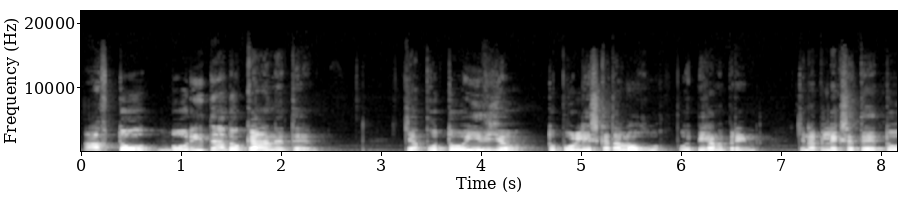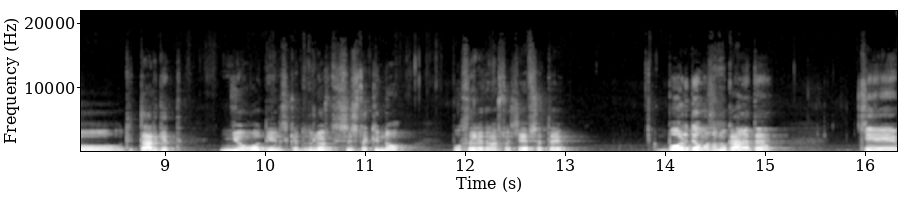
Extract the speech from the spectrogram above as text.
Αυτό μπορείτε να το κάνετε και από το ίδιο το πωλήσει καταλόγου που πήγαμε πριν και να επιλέξετε το, τη target new audience και να το δηλώσετε εσείς στο κοινό που θέλετε να στοχεύσετε. Μπορείτε όμως να το κάνετε και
